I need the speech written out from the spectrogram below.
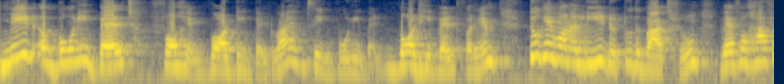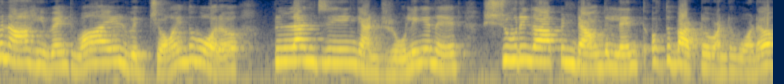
made a body belt for him body belt why i'm saying bony belt body belt for him took him on a lead to the bathroom where for half an hour he went wild with joy in the water plunging and rolling in it, shooting up and down the length of the bathtub underwater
